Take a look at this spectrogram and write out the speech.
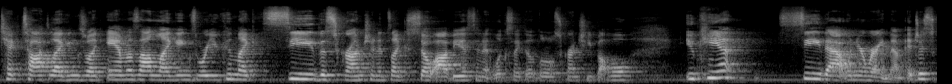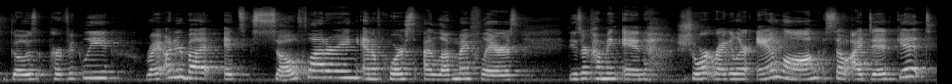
TikTok leggings or like Amazon leggings where you can like see the scrunch and it's like so obvious and it looks like a little scrunchy butthole. You can't see that when you're wearing them. It just goes perfectly right on your butt. It's so flattering. And of course, I love my flares. These are coming in short, regular, and long. So I did get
